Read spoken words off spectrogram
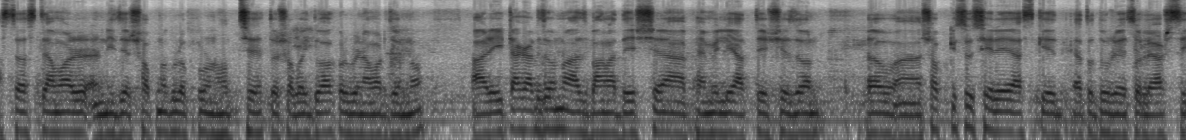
আস্তে আস্তে আমার নিজের স্বপ্নগুলো পূরণ হচ্ছে। তো সবাই দোয়া করবেন আমার জন্য। আর এই টাকার জন্য আজ বাংলাদেশ ফ্যামিলি আত্মীয় স্বজন সব কিছু ছেড়ে আজকে এত দূরে চলে আসছি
